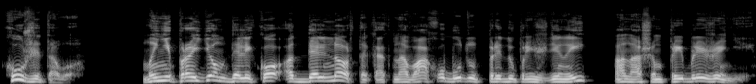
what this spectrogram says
Хуже того, мы не пройдем далеко от Дель-Норта, как Наваху будут предупреждены о нашем приближении.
